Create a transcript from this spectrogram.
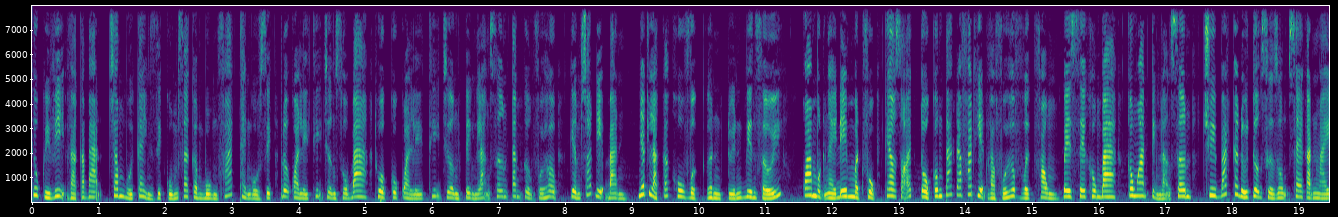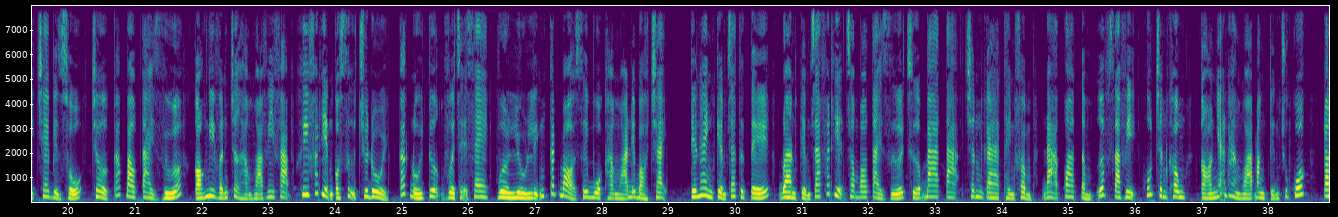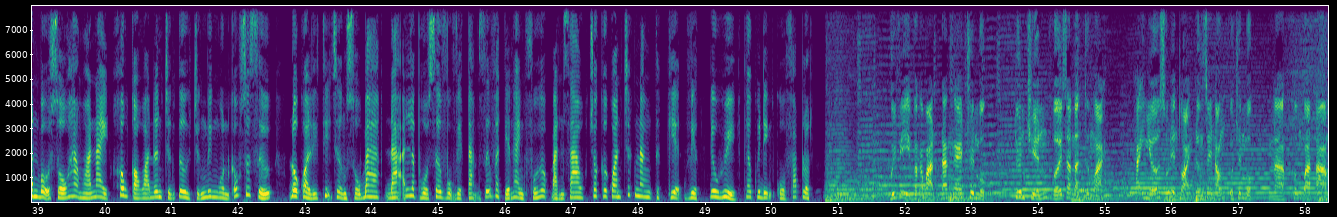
Thưa quý vị và các bạn, trong bối cảnh dịch cúm gia cầm bùng phát thành ổ dịch, đội quản lý thị trường số 3 thuộc Cục Quản lý Thị trường tỉnh Lạng Sơn tăng cường phối hợp, kiểm soát địa bàn, nhất là các khu vực gần tuyến biên giới, qua một ngày đêm mật phục theo dõi, tổ công tác đã phát hiện và phối hợp với phòng PC03, Công an tỉnh Lạng Sơn truy bắt các đối tượng sử dụng xe gắn máy che biển số chở các bao tải dứa có nghi vấn chở hàng hóa vi phạm. Khi phát hiện có sự truy đuổi, các đối tượng vừa chạy xe vừa liều lĩnh cắt bỏ dây buộc hàng hóa để bỏ chạy. Tiến hành kiểm tra thực tế, đoàn kiểm tra phát hiện trong bao tải dứa chứa 3 tạ chân gà thành phẩm đã qua tẩm ướp gia vị, hút chân không, có nhãn hàng hóa bằng tiếng Trung Quốc. Toàn bộ số hàng hóa này không có hóa đơn chứng từ chứng minh nguồn gốc xuất xứ. Đội quản lý thị trường số 3 đã lập hồ sơ vụ việc tạm giữ và tiến hành phối hợp bàn giao cho cơ quan chức năng thực hiện việc tiêu hủy theo quy định của pháp luật. Quý vị và các bạn đang nghe chuyên mục Tuyên chiến với gian lận thương mại. Hãy nhớ số điện thoại đường dây nóng của chuyên mục là 038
